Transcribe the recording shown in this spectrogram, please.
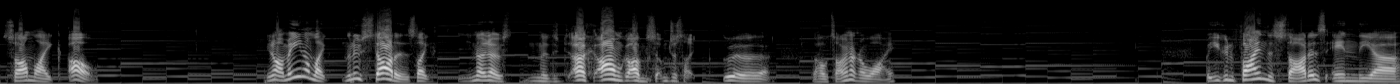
So I'm like, oh, you know what I mean? I'm like the new starters, like no, no, no uh, I'm, I'm, I'm just like the whole time. I don't know why. But you can find the starters in the uh,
